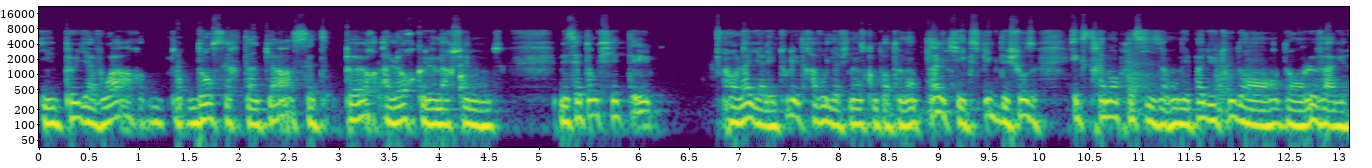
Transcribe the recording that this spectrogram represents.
il peut y avoir, dans certains cas, cette peur alors que le marché monte. Mais cette anxiété, alors là, il y a les, tous les travaux de la finance comportementale qui expliquent des choses extrêmement précises. On n'est pas du tout dans, dans le vague.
